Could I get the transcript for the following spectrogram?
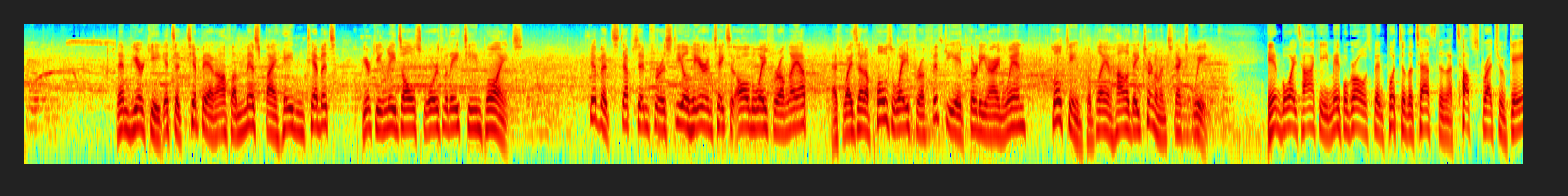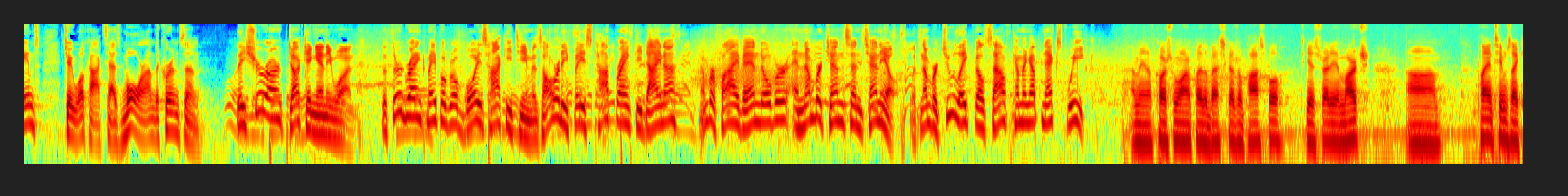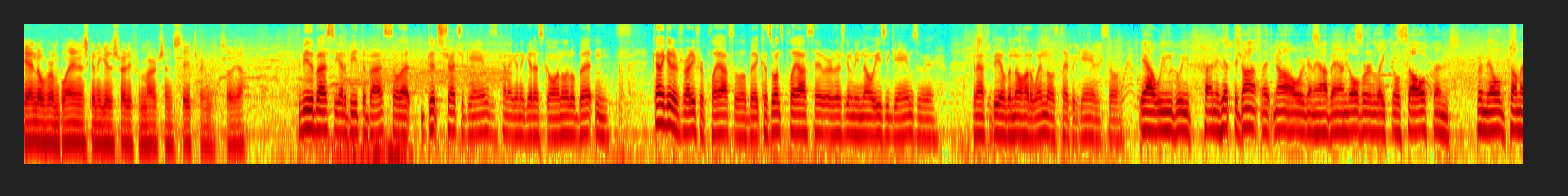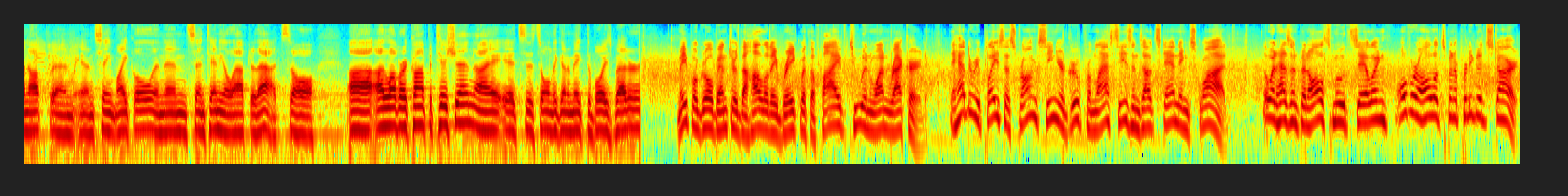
Then Bierke gets a tip in off a miss by Hayden Tibbetts Bierke leads all scores with 18 points. Tibbetts steps in for a steal here and takes it all the way for a layup as Wayzata pulls away for a 58 39 win. Both teams will play in holiday tournaments next week. In boys hockey, Maple Grove's been put to the test in a tough stretch of games. Jay Wilcox has more on the Crimson. They sure aren't ducking anyone. The third ranked Maple Grove boys hockey team has already faced top ranked Edina, number 5 Andover, and number 10 Centennial, with number 2 Lakeville South coming up next week. I mean, of course, we want to play the best schedule possible to get us ready in March. Um, playing teams like Andover and Blaine is going to get us ready for March and state tournament, so yeah. To be the best, you got to beat the best, so that good stretch of games is kind of going to get us going a little bit. and kind of get us ready for playoffs a little bit because once playoffs hit, there's going to be no easy games, and we're going to have to be able to know how to win those type of games. So yeah, we we've kind of hit the gauntlet now. We're going to have Andover, Lakeville South, and Benilde coming up, and and St. Michael, and then Centennial after that. So. Uh, I love our competition. I, it's, it's only going to make the boys better. Maple Grove entered the holiday break with a 5 2 1 record. They had to replace a strong senior group from last season's outstanding squad. Though it hasn't been all smooth sailing, overall it's been a pretty good start.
